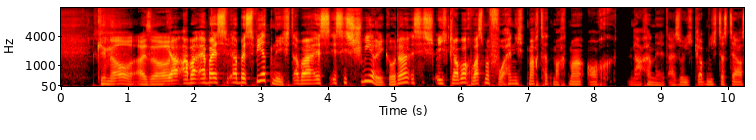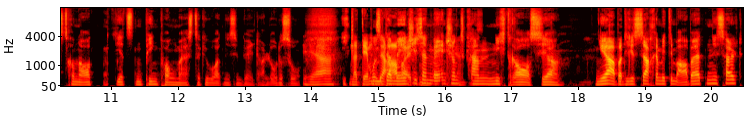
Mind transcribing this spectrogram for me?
genau, also. Ja, aber, aber, es, aber es wird nicht, aber es, es ist schwierig, oder? Es ist, ich glaube auch, was man vorher nicht gemacht hat, macht man auch nachher nicht. Also ich glaube nicht, dass der Astronaut jetzt ein Ping-Pong-Meister geworden ist im Weltall oder so. Ja, ich, na, der muss ja Der arbeiten. Mensch ist ein Mensch und ja, kann nicht raus, ja. Ja, aber die Sache mit dem Arbeiten ist halt,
